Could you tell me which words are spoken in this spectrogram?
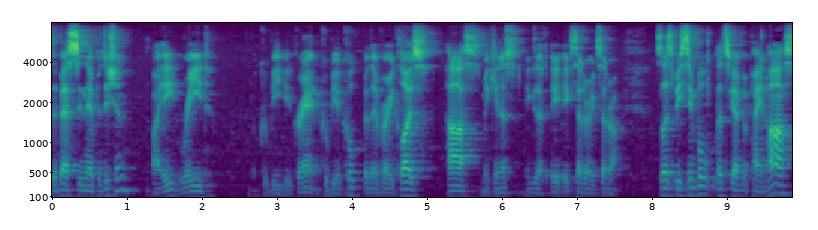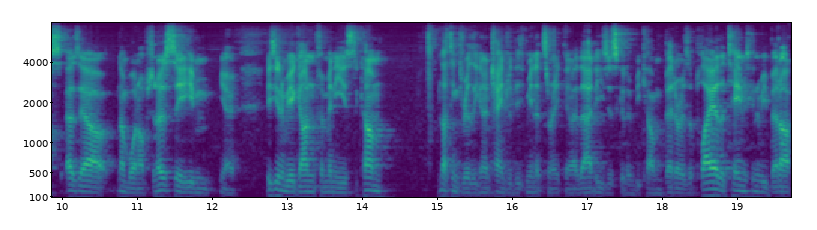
the best in their position, i.e. Reed, could be a Grant, could be a Cook, but they're very close, Haas, McInnes, etc., etc. So let's be simple. Let's go for Payne Haas as our number one option. I just see him, you know, he's going to be a gun for many years to come. Nothing's really going to change with his minutes or anything like that. He's just going to become better as a player. The team's going to be better.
